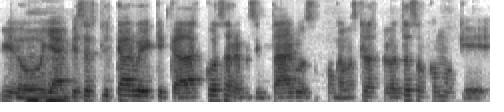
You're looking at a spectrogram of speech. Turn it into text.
Y luego ya empieza a explicar, güey, que cada cosa representa algo. Supongamos que las pelotas son como que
